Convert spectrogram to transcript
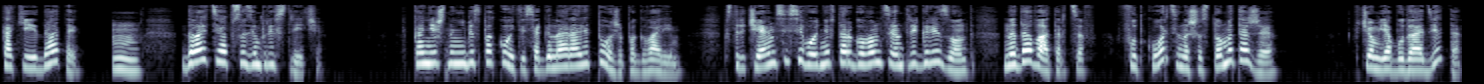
Какие даты? М -м, давайте обсудим при встрече. Конечно, не беспокойтесь, о гонораре тоже поговорим. Встречаемся сегодня в торговом центре «Горизонт» на Даваторцев, в фудкорте на шестом этаже. В чем я буду одета?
